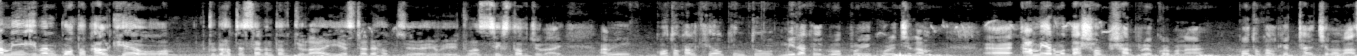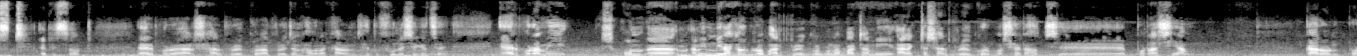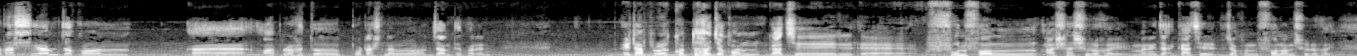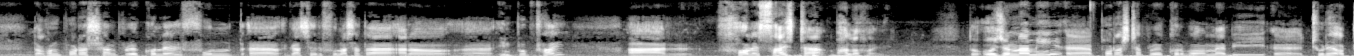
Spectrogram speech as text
আমি ইভেন গতকালকেও টুডে হচ্ছে সেভেন্থ অফ জুলাই ইয়েস্টারডে হচ্ছে it was sixth of July আমি গতকালকেও কিন্তু মিরাকেল গ্রো প্রয়োগ করেছিলাম। আমি এর মধ্যে আর সব সার প্রয়োগ করব না। গতকালকেরটাই ছিল লাস্ট এপিসোড এরপরে আর সার প্রয়োগ করার প্রয়োজন হবে না, কারণ যেহেতু ফুল এসে গেছে। এরপর আমি আমি মিরাকেল গ্রো আর প্রয়োগ করব না বাট আমি আরেকটা সার প্রয়োগ করব, সেটা হচ্ছে পটাশিয়াম কারণ পটাশিয়াম যখন আপনারা হয়তো পটাশ নামেও জানতে পারেন। এটা প্রয়োগ করতে হয় যখন গাছের ফুল ফল আসা শুরু হয় মানে গাছের যখন ফলন শুরু হয়। তখন পটাশ সার প্রয়োগ করলে ফুল গাছের ফুল আসাটা আরও ইমপ্রুভড হয় আর ফলের সাইজটা ভালো হয়। তো ওই জন্য আমি পটাশটা প্রয়োগ করব মেবি টুডে অর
